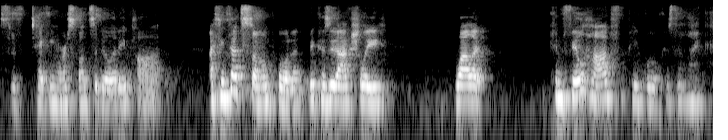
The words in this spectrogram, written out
sort of taking responsibility part. I think that's so important because it actually while it can feel hard for people because they're like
